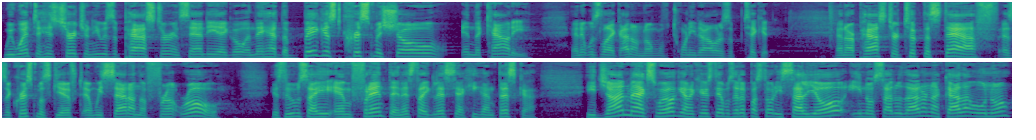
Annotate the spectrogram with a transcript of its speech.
we went to his church when he was a pastor in San Diego, and they had the biggest Christmas show in the county. And it was like, I don't know, $20 a ticket. And our pastor took the staff as a Christmas gift, and we sat on the front row. Estuvimos ahí enfrente en esta iglesia gigantesca. Y John Maxwell, que en aquellos tiempos era el pastor, y salió y nos saludaron a cada uno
